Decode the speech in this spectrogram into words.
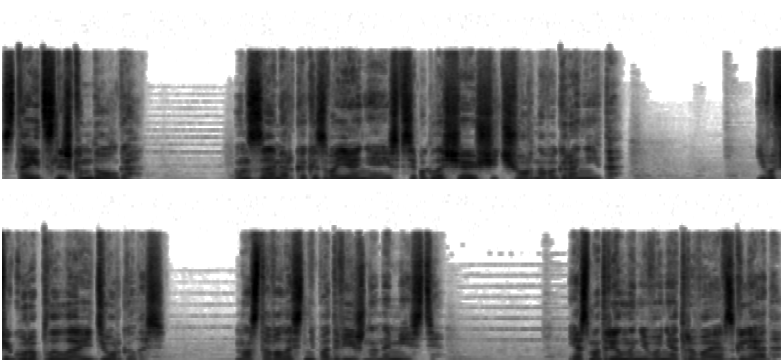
стоит слишком долго. Он замер, как изваяние из всепоглощающей черного гранита. Его фигура плыла и дергалась, но оставалась неподвижно на месте. Я смотрел на него, не отрывая взгляда,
